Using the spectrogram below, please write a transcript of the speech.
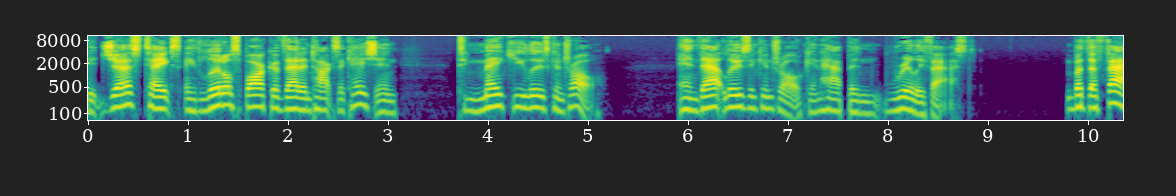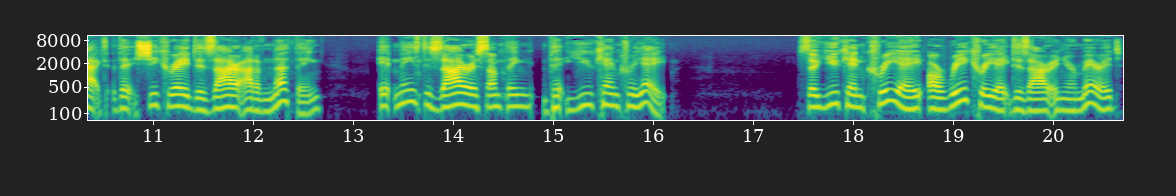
it just takes a little spark of that intoxication to make you lose control. And that losing control can happen really fast. But the fact that she created desire out of nothing, it means desire is something that you can create. So you can create or recreate desire in your marriage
